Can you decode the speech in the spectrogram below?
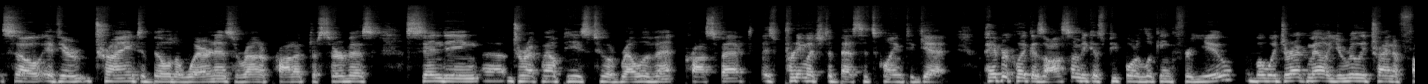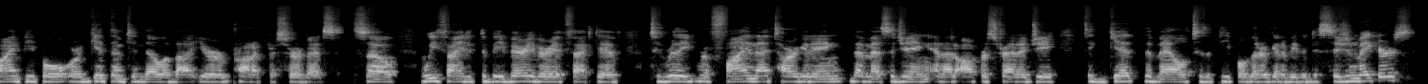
So if you're trying to build awareness around a product or service, sending a direct mail piece to a relevant prospect is pretty much the best it's going to get. Pay per click is awesome because people are looking for you. But with direct mail, you're really trying to find people or get them to know about your product or service. So we find it to be very, very effective to really refine that targeting, that messaging, and that offer strategy to get the mail to the people that are going to be the decision makers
